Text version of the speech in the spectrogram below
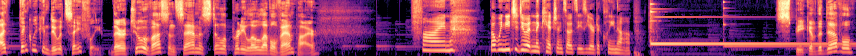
I think we can do it safely. There are two of us, and Sam is still a pretty low level vampire. Fine. But we need to do it in the kitchen so it's easier to clean up. Speak of the devil.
